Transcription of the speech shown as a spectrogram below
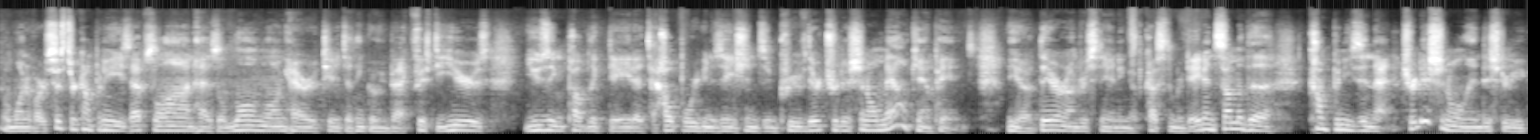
one of our sister companies epsilon has a long long heritage i think going back 50 years using public data to help organizations improve their traditional mail campaigns. You know their understanding of customer data and some of the companies in that traditional industry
